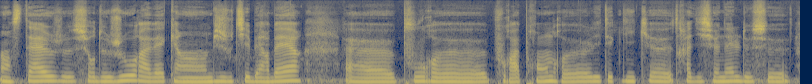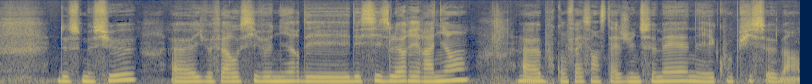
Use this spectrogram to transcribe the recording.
un stage sur deux jours avec un bijoutier berbère pour, pour apprendre les techniques traditionnelles de ce, de ce monsieur. il veut faire aussi venir des, des ciseleurs iraniens mmh. pour qu'on fasse un stage d'une semaine et qu'on puisse ben,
